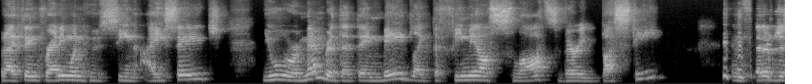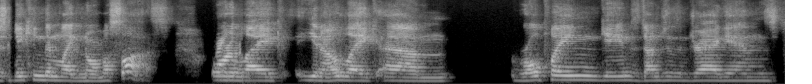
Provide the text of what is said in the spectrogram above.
But I think for anyone who's seen Ice Age, you will remember that they made like the female sloths very busty instead of just making them like normal sloths. Or Right. like, you know, like um role-playing games, Dungeons and Dragons,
